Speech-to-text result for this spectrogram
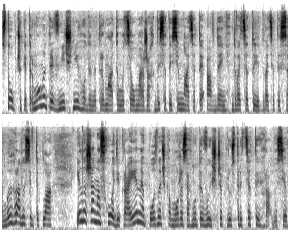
Стовпчики термометрів в нічні години триматимуться у межах 10-17, а в день 20-27 градусів тепла. І лише на сході країни позначка може сягнути вище плюс 30 градусів.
